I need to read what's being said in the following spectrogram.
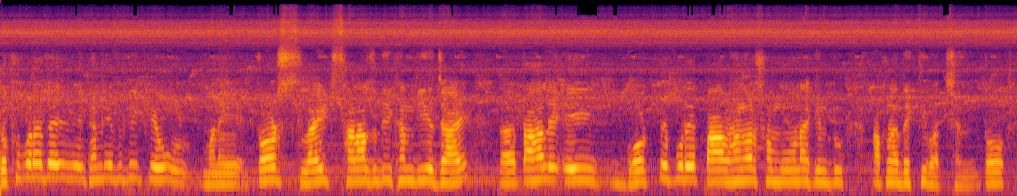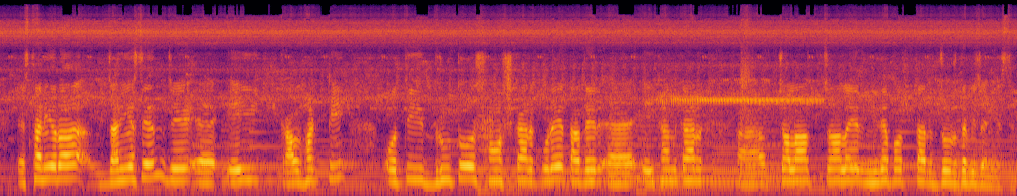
লক্ষ্য করা যায় এখান দিয়ে যদি কেউ মানে টর্চ লাইট ছাড়া যদি এখান দিয়ে যায় তাহলে এই গর্তে পড়ে পা ভাঙার সম্ভাবনা কিন্তু আপনারা দেখতে পাচ্ছেন। তো স্থানীয়রা জানিয়েছেন যে এই কালভারটি অতি দ্রুত সংস্কার করে তাদের এইখানকার চলাচলের নিরাপত্তার জোর দাবি জানিয়েছেন।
